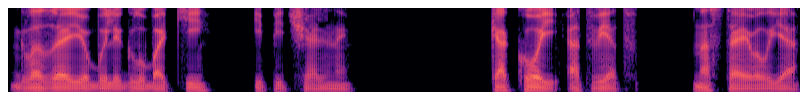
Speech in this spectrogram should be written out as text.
Глаза ее были глубоки и печальны. «Какой ответ?» — настаивал я.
